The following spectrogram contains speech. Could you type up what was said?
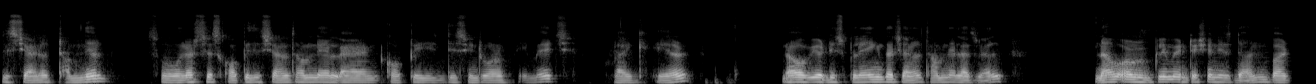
this channel thumbnail so let's just copy this channel thumbnail and copy this into our image like here. Now we are displaying the channel thumbnail as well. Now our implementation is done but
